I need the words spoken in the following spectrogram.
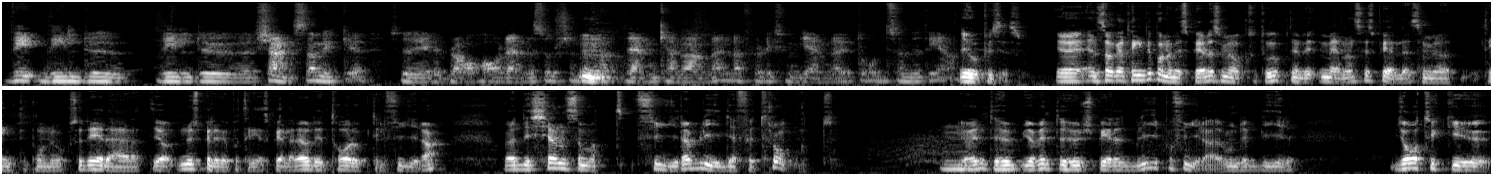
Vill, vill, du, vill du chansa mycket så är det bra att ha den resursen. Mm. För att den kan du använda för att liksom jämna ut oddsen lite grann. Jo, precis. Eh, En sak jag tänkte på när vi spelade, som jag också tog upp när vi, medan vi spelade, som jag tänkte på nu också, det är det här att jag, nu spelar vi på tre spelare och det tar upp till fyra. Och det känns som att fyra blir det för trångt. Mm. Jag vet, inte hur, jag vet inte hur spelet blir på fyra. Om det blir... Jag tycker ju...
